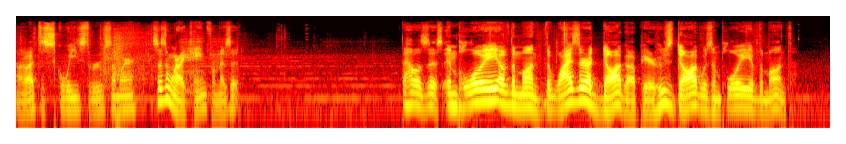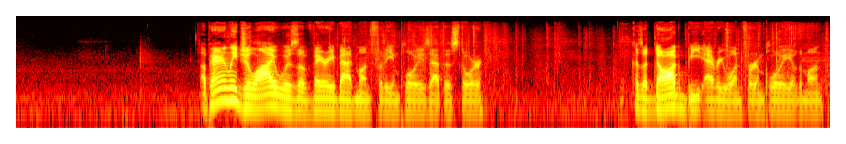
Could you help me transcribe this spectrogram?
Oh, do I have to squeeze through somewhere? This isn't where I came from, is it? the hell is this? Employee of the month. The, why is there a dog up here? Whose dog was employee of the month? Apparently, July was a very bad month for the employees at this store. Because a dog beat everyone for employee of the month.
